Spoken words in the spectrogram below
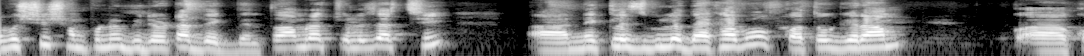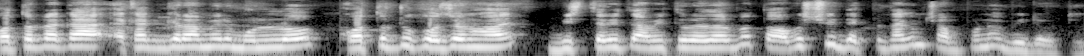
অবশ্যই সম্পূর্ণ ভিডিওটা দেখবেন। তো আমরা চলে যাচ্ছি নেকলেসগুলো দেখাবো, কত গ্রাম কত টাকা এক এক গ্রামের মূল্য কতটুকু ওজন হয় বিস্তারিত আমি তুলে ধরবো। তো অবশ্যই দেখতে থাকুন সম্পূর্ণ ভিডিওটি।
